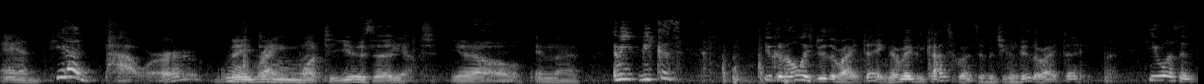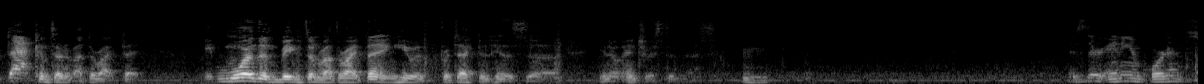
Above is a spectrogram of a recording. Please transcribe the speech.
and He had power, but he right, didn't but- want to use it. Yeah. You know, in the I mean, because you can always do the right thing. There may be consequences, but you can do the right thing. Right. He wasn't that concerned about the right thing. More than being concerned about the right thing, he was protecting his, uh, you know, interest in this. Is there any importance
